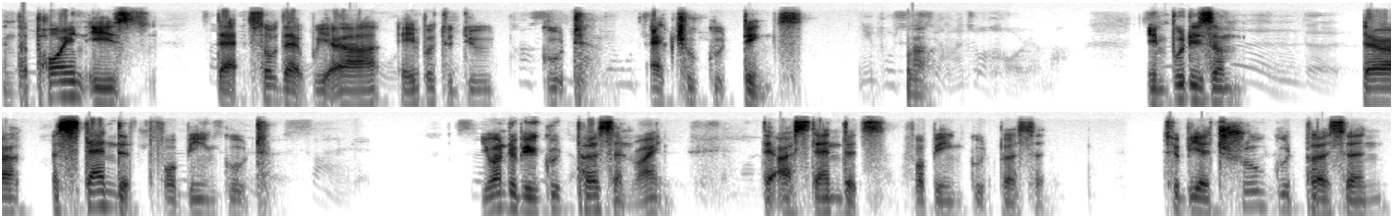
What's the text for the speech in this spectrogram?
And the point is that so that we are able to do good, actual good things. in Buddhism, there are a standard for being good. You want to be a good person, right? There are standards for being a good person. To be a true good person,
